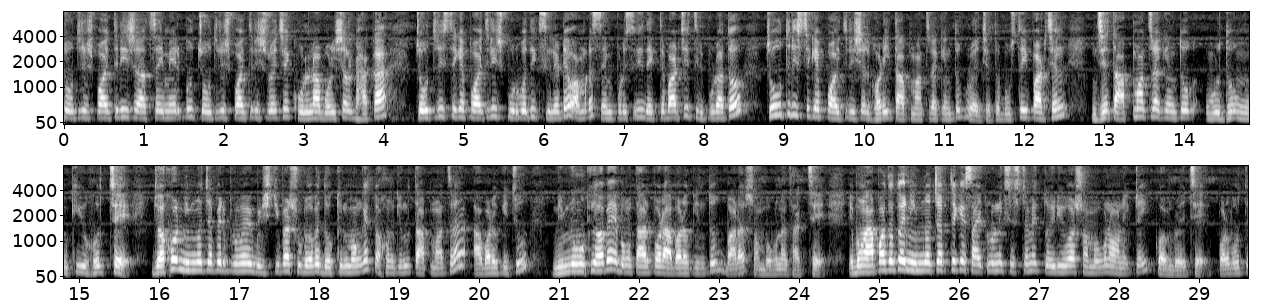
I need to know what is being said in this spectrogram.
চৌত্রিশ পঁয়ত্রিশ, রাজশাহী, মেরপুর চৌত্রিশ পঁয়ত্রিশ রয়েছে, খুলনা, বরিশাল, ঢাকা চৌত্রিশ থেকে পঁয়ত্রিশ, পূর্ব দিক, সিলেটেও আমরা সেম পরিস্থিতি দেখতে পাচ্ছি ত্রিপুরাতেও চৌত্রিশ থেকে পঁয়ত্রিশের ঘরেই তাপমাত্রা কিন্তু রয়েছে। তো বুঝতেই পারছেন যে তাপমাত্রা কিন্তু ঊর্ধ্বমুখী হচ্ছে। যখন নিম্নচাপের প্রভাবে বৃষ্টিপাত শুরু হবে দক্ষিণবঙ্গে, তখন কিন্তু তাপমাত্রা আবারও কিছু নিম্নমুখী হবে এবং তারপর আবারও কিন্তু বাড়ার সম্ভাবনা থাকছে। এবং আপাতত নিম্নচাপ থেকে সাইক্লোনিক সিস্টেমের তৈরি হওয়ার সম্ভাবনা অনেকটাই কম রয়েছে। পরবর্তী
